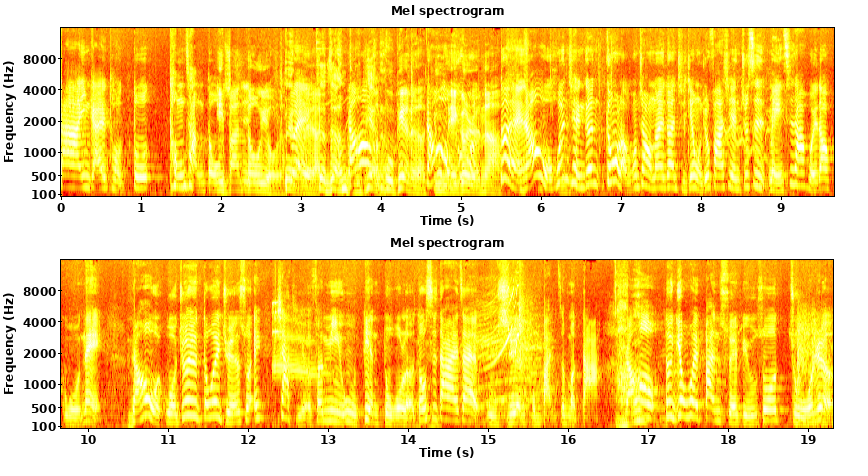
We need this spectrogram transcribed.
大家应该都多。通常都一般都有了，对，然后很普遍的，然后每个人呐，对，然后我婚前跟跟我老公交往那一段期间，我就发现，就是每一次他回到国内，然后我我就会都会觉得说，哎，下体的分泌物变多了，都是大概在五十元铜板这么大，然后都又会伴随比如说灼热，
